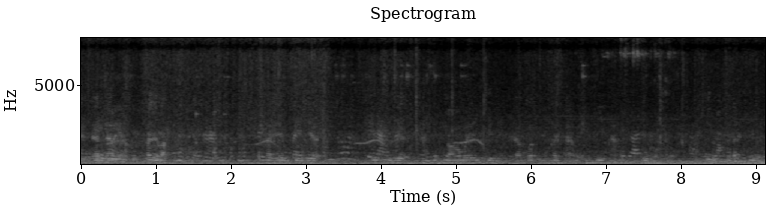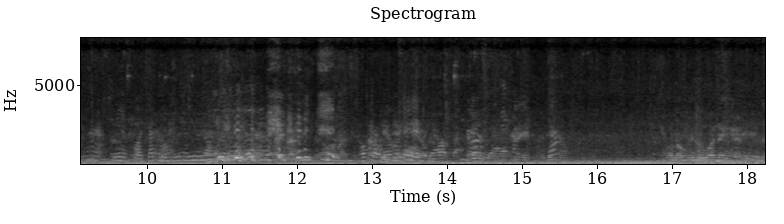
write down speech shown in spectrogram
ถึงด้านหน้าเข้าใจปะถ้าเอ็มซีเยอะเอ็มซีเยอะน้องไม่ได้กินเราก็ค่อยถามพี่ถามผู้บอกแม่ขอจักน้อยแม่เนี่ยนะเพราะเราไม่รู้ว่าในงานนี้อะไร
